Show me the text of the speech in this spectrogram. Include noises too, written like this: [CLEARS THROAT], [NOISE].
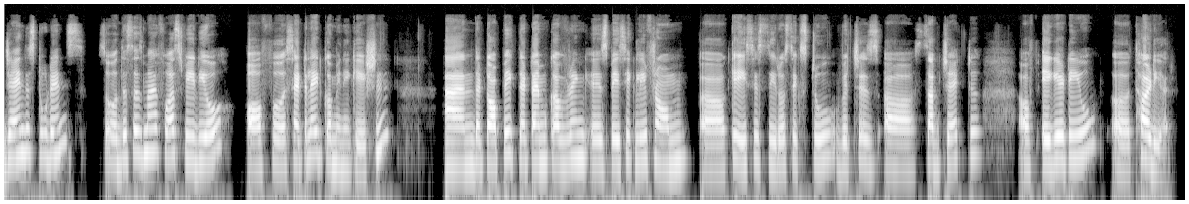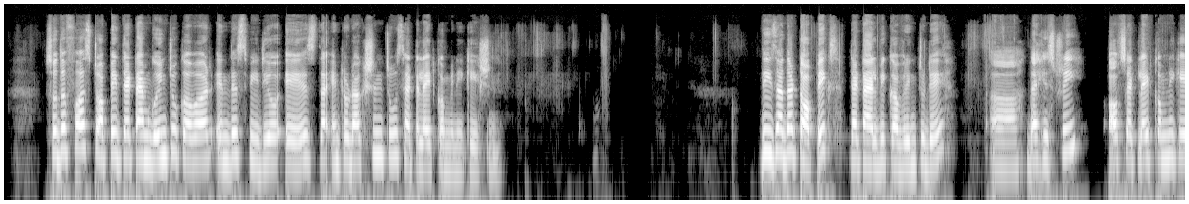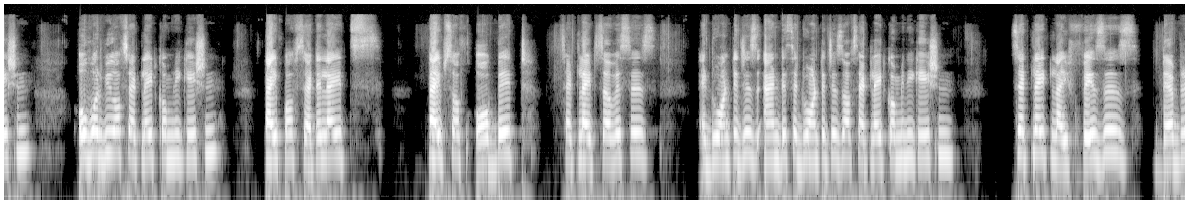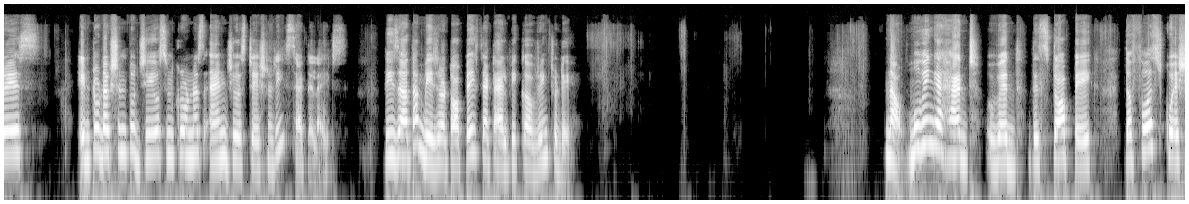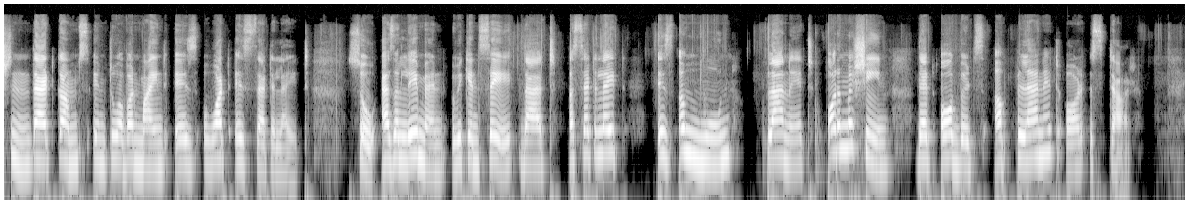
Jai Hind students. So this is my first video of uh, satellite communication and the topic that I'm covering is basically from uh, KEC 062 which is a subject of AKTU uh, third year. So the first topic that I'm going to cover in this video is the introduction to satellite communication. These are the topics that I'll be covering today. Uh, the history of satellite communication, overview of satellite communication, type of satellites, types of orbit, satellite services, advantages and disadvantages of satellite communication, satellite life phases, debris, introduction to geosynchronous and geostationary satellites. These are the major topics that I'll be covering today. Now, moving ahead with this topic, the first question that comes into our mind is what is satellite? So, as a layman, we can say that a satellite is a moon, planet or a machine that orbits a planet or star.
